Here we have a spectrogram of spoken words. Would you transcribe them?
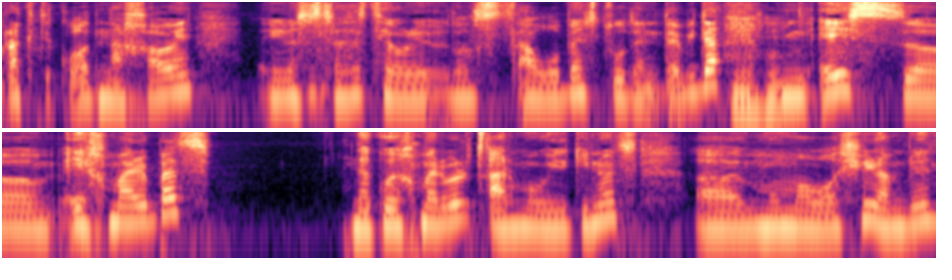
პრაქტიკულად ნახავენ იმასაც რასაც თეორიულად სწავლობენ სტუდენტები და ეს ეხმარებათ და გვეხმარება რომ წარმოვიდგინოთ მომავალში რამდენ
